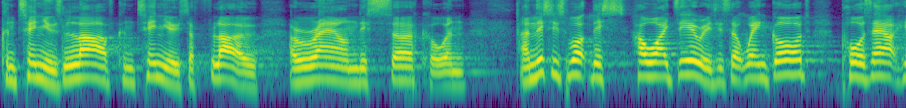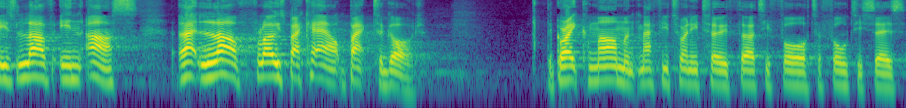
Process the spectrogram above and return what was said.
continues. Love continues to flow around this circle. And, and this is what this whole idea is, is that when God pours out his love in us, that love flows back out, back to God. The great commandment, Matthew 22, 34 to 40, says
